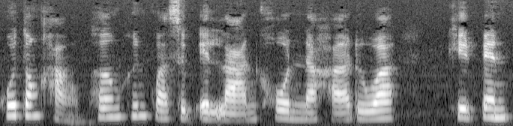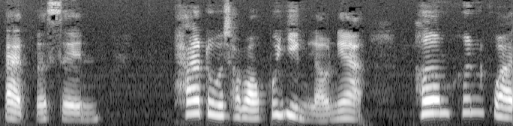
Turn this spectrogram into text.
ผู้ต้องขังเพิ่มขึ้นกว่า 11 ล้านคนนะคะ หรือว่าคิดเป็น 8%ถ้าดูเฉพาะผู้หญิงแล้วเนี่ยเพิ่มขึ้นกว่า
